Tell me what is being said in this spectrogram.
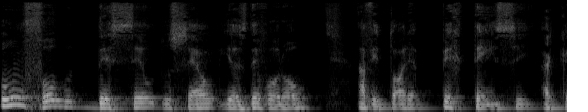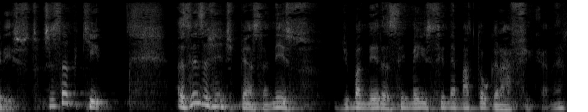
um fogo desceu do céu e as devorou. A vitória pertence a Cristo. Você sabe que, às vezes a gente pensa nisso de maneira assim meio cinematográfica, né?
